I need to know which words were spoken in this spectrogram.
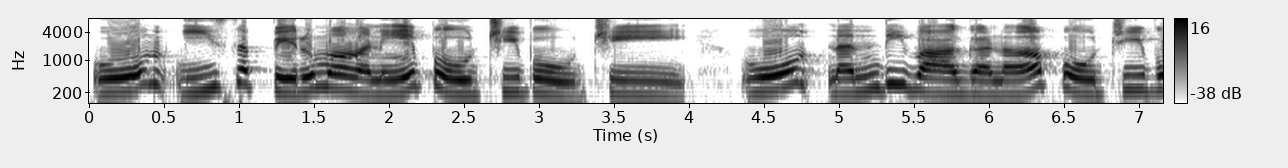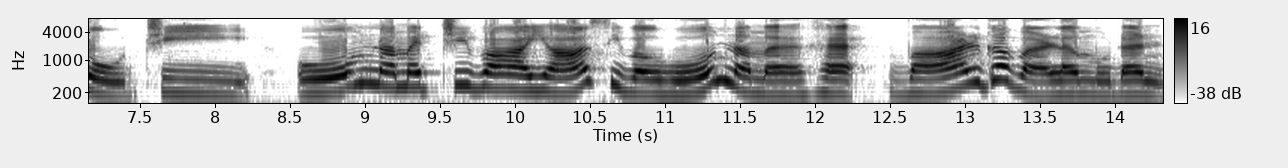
ஓம் ஈச பெருமானே போற்றி போற்றி. ஓம் நந்திவாகனா போற்றி போற்றி. ஓம் நமச்சிவாயா சிவ ஓம் நமக. வாழ்க வளமுடன்.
